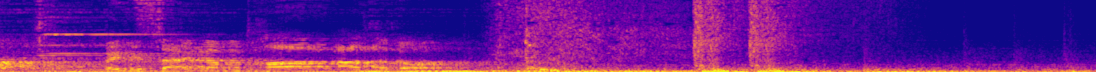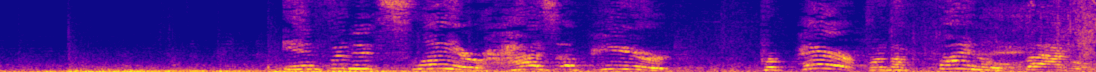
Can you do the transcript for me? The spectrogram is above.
เวด้าเป็นแสงนำทางอาธนอน Infinite Slayer has appeared. Prepare for the final battle.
